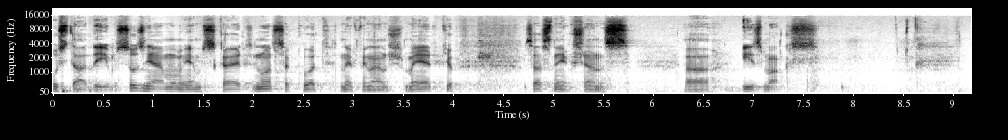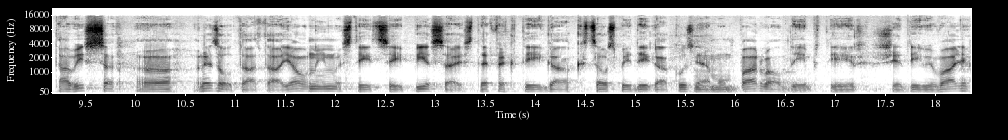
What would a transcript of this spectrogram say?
uzstādījumus uzņēmumiem, skaidri nosakot nefinanšu mērķu sasniegšanas uh, izmaksas. Tā visa uh, rezultātā jauna investīcija piesaista efektīgāku, caurspīdīgāku uzņēmumu pārvaldību. Tie ir šie divi vaļi,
